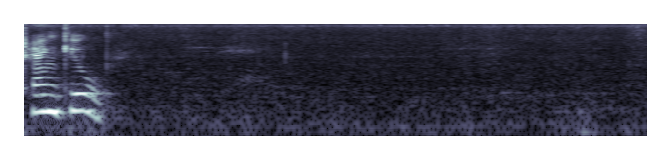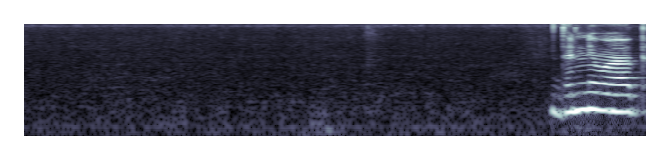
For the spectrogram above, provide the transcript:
थँक्यू धन्यवाद.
